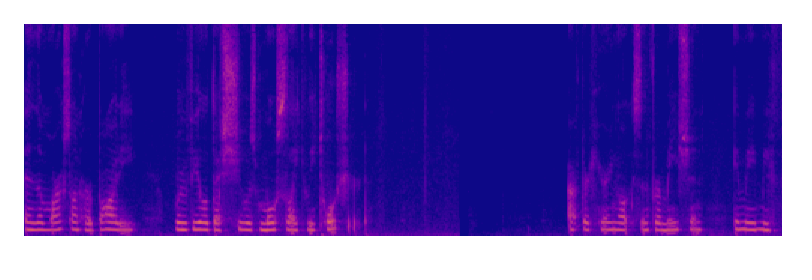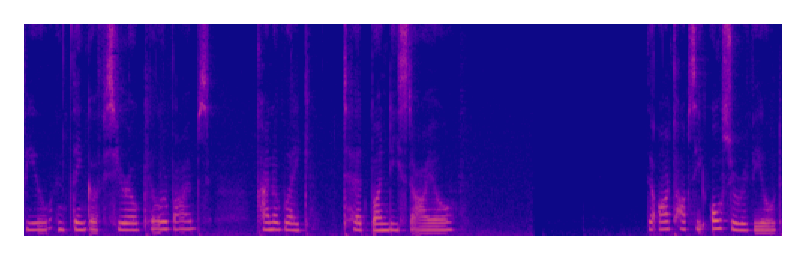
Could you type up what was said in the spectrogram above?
And the marks on her body revealed that she was most likely tortured. After hearing all this information, it made me feel and think of serial killer vibes, kind of like Ted Bundy style. The autopsy also revealed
